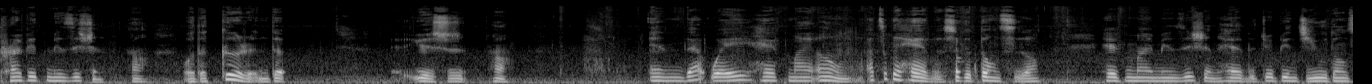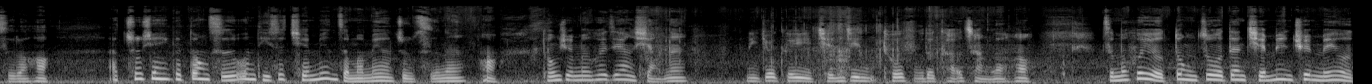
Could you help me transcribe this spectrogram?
private musician 啊，我的个人的。乐师哈，and that way have my own 啊，这个 have 是个动词哦，have my musician have 就变及物动词了哈，啊，出现一个动词，问题是前面怎么没有主词呢？哈，同学们会这样想呢，你就可以前进托福的考场了哈，怎么会有动作，但前面却没有，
